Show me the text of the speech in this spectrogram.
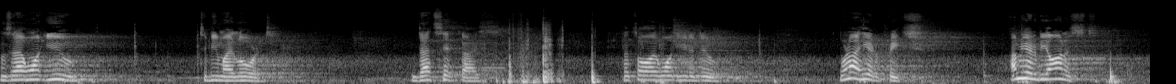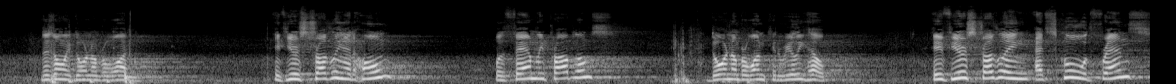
and said, I want you to be my Lord. That's it, guys. That's all I want you to do. We're not here to preach. I'm here to be honest. There's only door number one. If you're struggling at home with family problems, door number one can really help. If you're struggling at school with friends,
